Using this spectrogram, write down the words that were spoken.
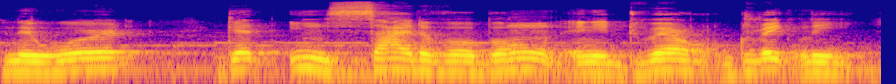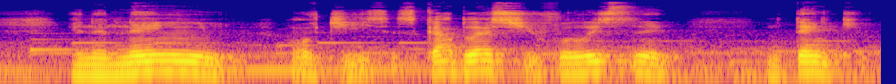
and the word get inside of our bone and it dwell greatly in the name of Jesus. God bless you for listening and thank you.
